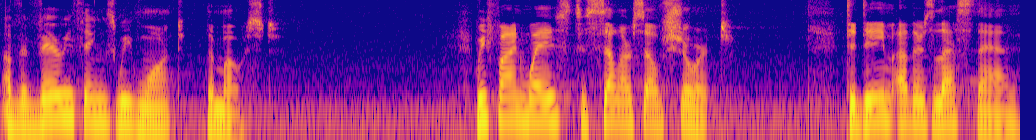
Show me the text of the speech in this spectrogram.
of the very things we want the most. We find ways to sell ourselves short, to deem others less than,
